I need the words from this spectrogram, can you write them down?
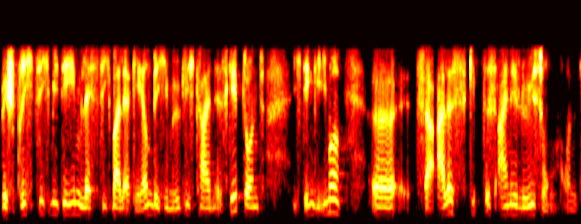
bespricht sich mit dem, lässt sich mal erklären, welche Möglichkeiten es gibt. Und ich denke immer, äh, für alles gibt es eine Lösung. Und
